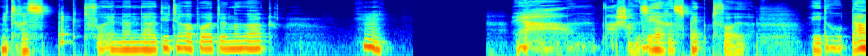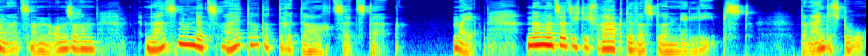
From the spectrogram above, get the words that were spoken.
Mit Respekt voreinander, hat die Therapeutin gesagt. Hm. Ja, war schon sehr respektvoll, wie du damals an unserem, was nun der zweite oder dritte Hochzeitstag? Naja, damals, als ich dich fragte, was du an mir liebst, da meintest du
